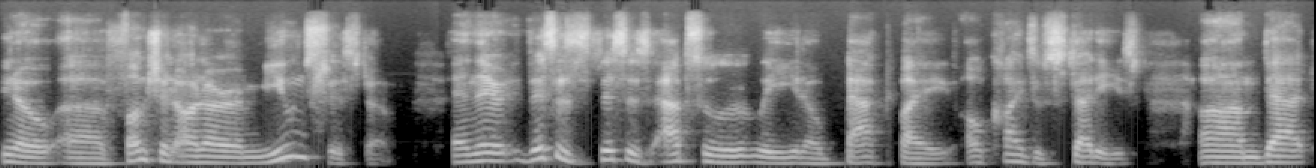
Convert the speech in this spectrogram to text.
you know uh, function on our immune system. And there this is this is absolutely you know backed by all kinds of studies um, that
